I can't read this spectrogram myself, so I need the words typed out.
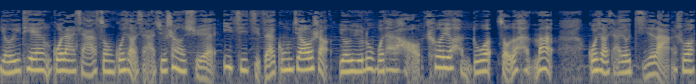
有一天，郭大侠送郭晓霞去上学，一起挤在公交上。由于路不太好，车也很多，走得很慢。郭晓霞就急了，说：“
